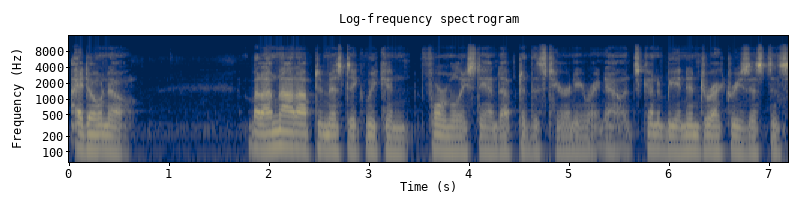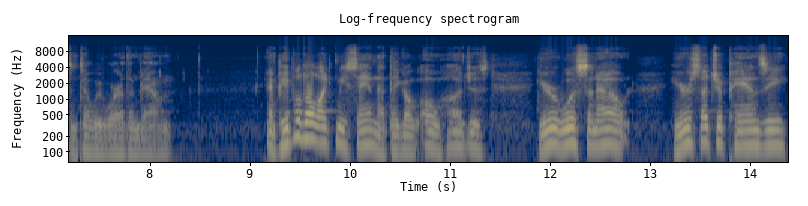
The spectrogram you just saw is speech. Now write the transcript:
I don't know. But I'm not optimistic we can formally stand up to this tyranny right now. It's going to be an indirect resistance until we wear them down. And people don't like me saying that. They go, oh, Hodges, you're wussing out you're such a pansy.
